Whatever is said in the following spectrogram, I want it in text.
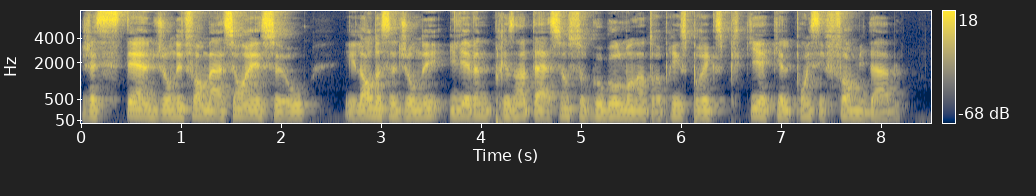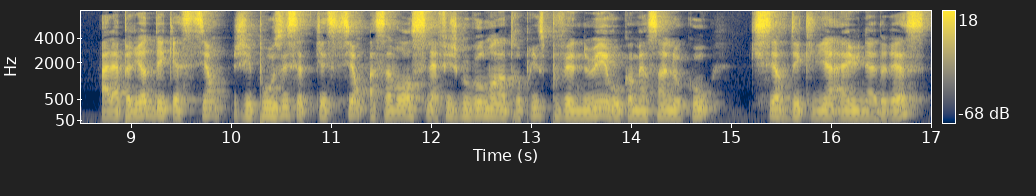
j'assistais à une journée de formation à SEO et lors de cette journée, il y avait une présentation sur Google Mon Entreprise pour expliquer à quel point c'est formidable. À la période des questions, j'ai posé cette question à savoir si la fiche Google Mon Entreprise pouvait nuire aux commerçants locaux qui servent des clients à une adresse,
